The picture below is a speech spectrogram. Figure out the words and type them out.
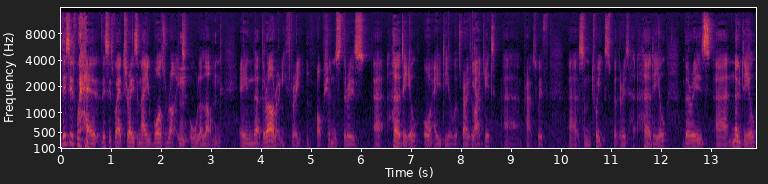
this is where this is where Theresa May was right Mm. all along, in that there are only three options. There is uh, her deal or a deal that's very Mm. Yeah. like it, uh, perhaps with uh, some tweaks, but there is her deal. There is uh, no deal,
